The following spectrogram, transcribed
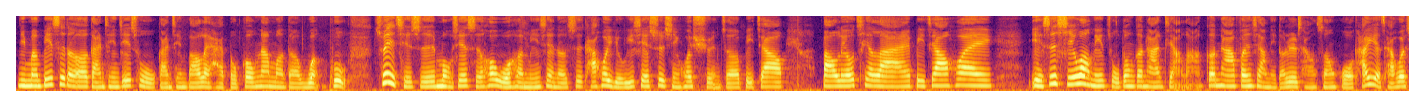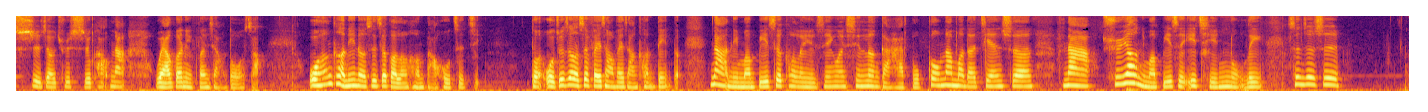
你们彼此的感情基础、感情堡垒还不够那么的稳固。所以其实某些时候，我很明显的是，他会有一些事情会选择比较保留起来，比较会。也是希望你主动跟他讲啦，跟他分享你的日常生活，他也才会试着去思考。那我要跟你分享多少？我很肯定的是，这个人很保护自己。对，我觉得这个是非常非常肯定的。那你们彼此可能也是因为信任感还不够那么的艰深，那需要你们彼此一起努力，甚至是。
